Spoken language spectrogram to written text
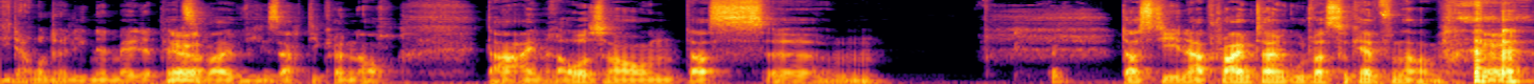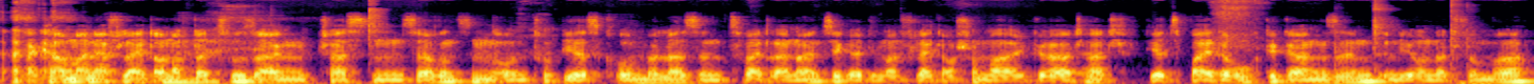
die darunterliegenden Meldeplätze, ja. weil, wie gesagt, die können auch da einen raushauen, dass ähm, dass die in der Primetime gut was zu kämpfen haben. Ja, da kann man ja vielleicht auch noch dazu sagen, Justin Sörensen und Tobias Kronmüller sind zwei 390er, die man vielleicht auch schon mal gehört hat, die jetzt beide hochgegangen sind in die 105er.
